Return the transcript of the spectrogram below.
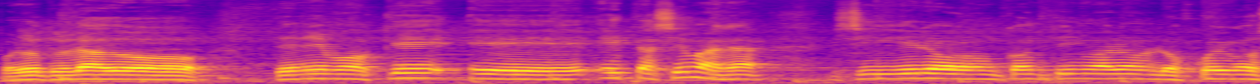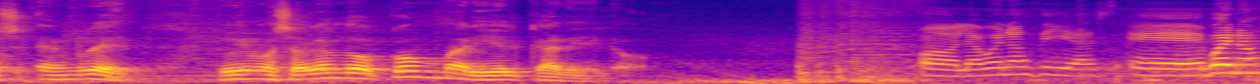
Por otro lado, tenemos que eh, esta semana siguieron, continuaron los juegos en red. Estuvimos hablando con Mariel Carelo. Hola, buenos días. Eh, bueno,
